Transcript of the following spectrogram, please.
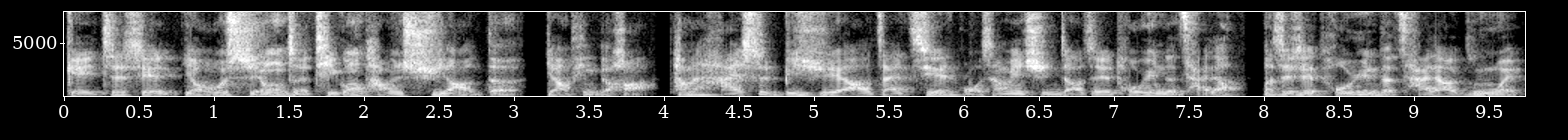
给这些药物使用者提供他们需要的药品的话，他们还是必须要在街头上面寻找这些偷运的材料，而这些偷运的材料，因为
